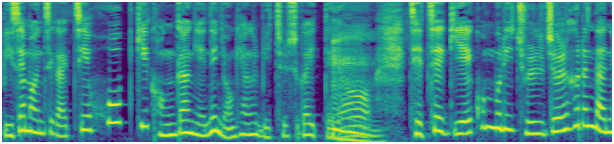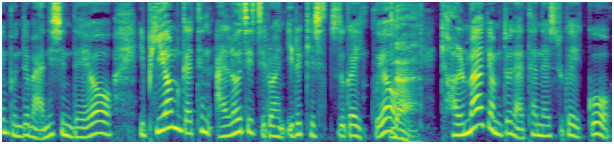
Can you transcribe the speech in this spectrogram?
미세먼지 같이 호흡기 건강에는 영향을 미칠 수가 있대요. 음. 재채기에 콧물이 줄줄 흐른다는 분들 많으신데요. 이 비염 같은 알러지 질환 일으킬 수가 있고요. 네. 결막염도 나타날 수가 있고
